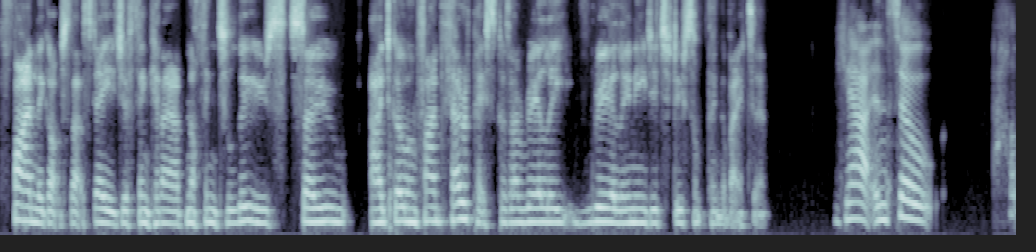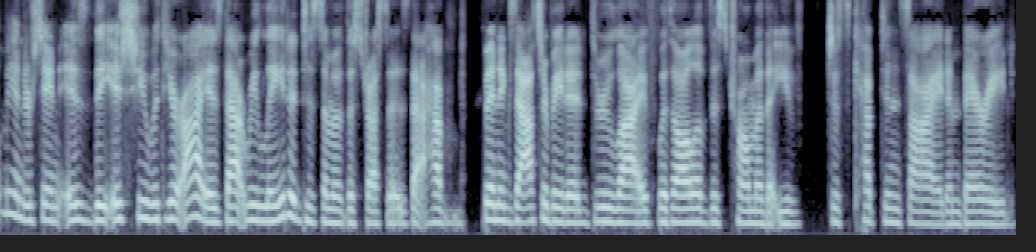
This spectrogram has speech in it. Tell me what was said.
finally got to that stage of thinking I had nothing to lose. So I'd go and find a therapist because I really, really needed to do something about it. Yeah. And so help me understand is the issue with your eye is that related to some of the stresses that have been exacerbated through life with all of this trauma that you've just kept inside and buried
